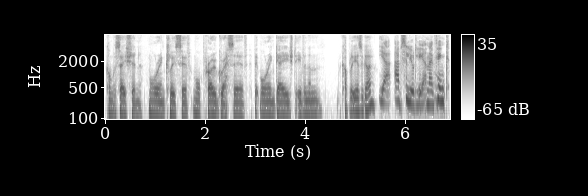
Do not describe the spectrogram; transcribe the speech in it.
conversation more inclusive, more progressive, a bit more engaged even than couple of years ago? Yeah, absolutely. And I think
